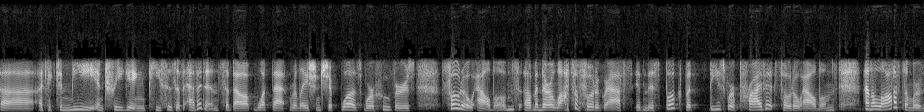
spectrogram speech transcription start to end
uh, I think to me, intriguing pieces of evidence about what that relationship was were Hoover's photo albums. Um, and there are lots of photographs in this book, but these were private photo albums, and a lot of them were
